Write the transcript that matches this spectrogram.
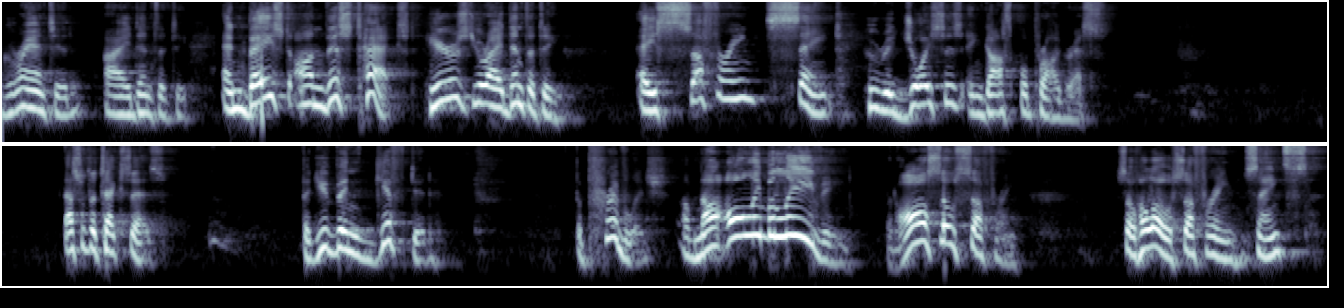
granted identity. And based on this text, here's your identity a suffering saint who rejoices in gospel progress. That's what the text says that you've been gifted the privilege of not only believing, but also suffering. So, hello, suffering saints.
